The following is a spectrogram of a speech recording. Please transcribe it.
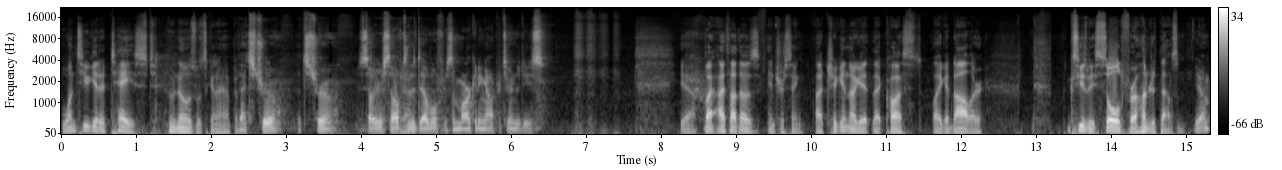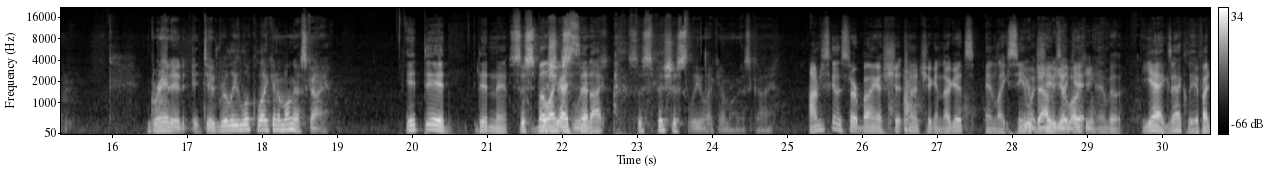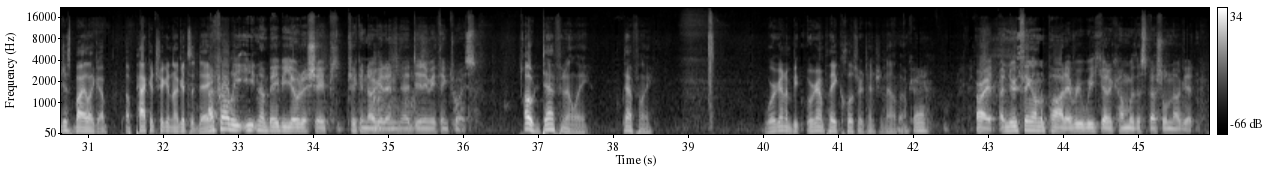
Once you get a taste, who knows what's going to happen? That's true. That's true. Sell yourself to the devil for some marketing opportunities. Yeah, but I thought that was interesting. A chicken nugget that cost like a dollar, excuse me, sold for a hundred thousand. Yep. Granted, it did really look like an Among Us guy. It did, didn't it? Suspiciously, But like I said, I suspiciously like an Among Us guy. I'm just gonna start buying a shit ton of chicken nuggets and like seeing You're what shapes get I lucky. get. And, be- yeah, exactly. If I just buy like a, a pack of chicken nuggets a day, I've probably eaten a Baby Yoda shaped chicken nugget and I didn't even think twice. oh, definitely, definitely. We're gonna be we're gonna pay closer attention now though. Okay. All right, a new thing on the pod. Every week, you got to come with a special nugget.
